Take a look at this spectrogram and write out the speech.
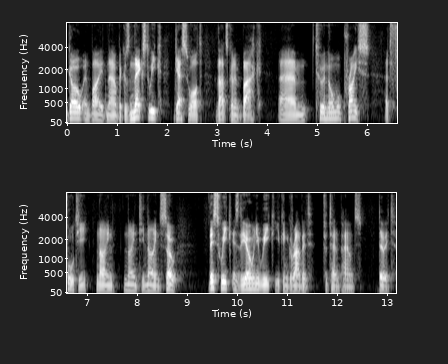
Go and buy it now because next week, guess what? That's going to back um, to a normal price at $49.99. So this week is the only week you can grab it for £10. Do it.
